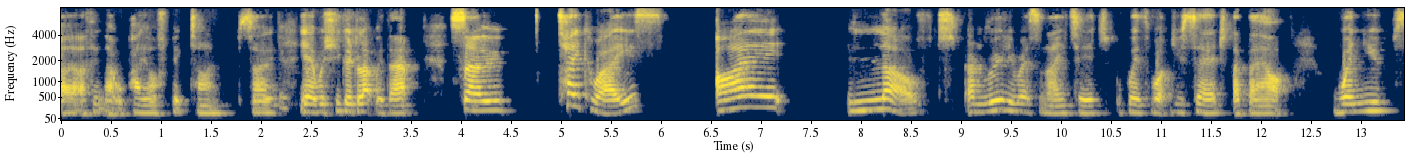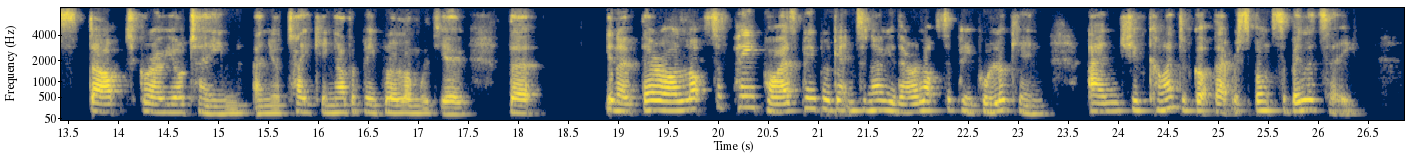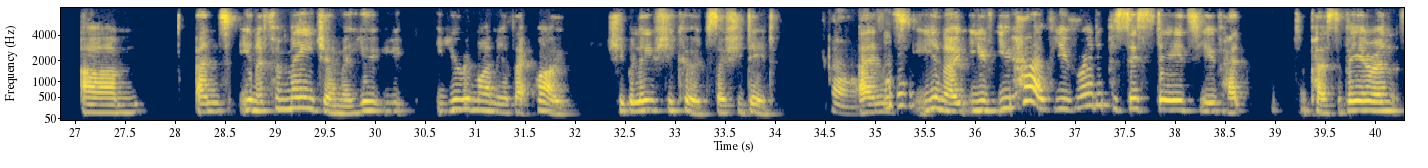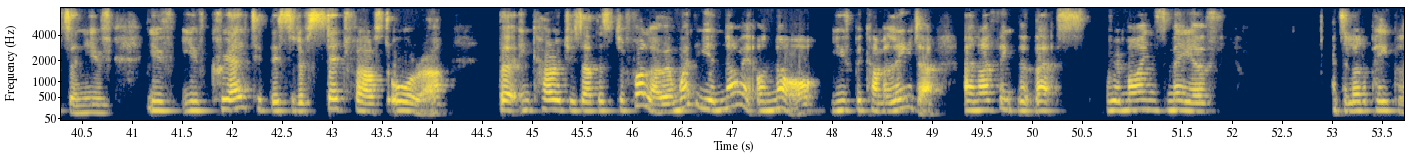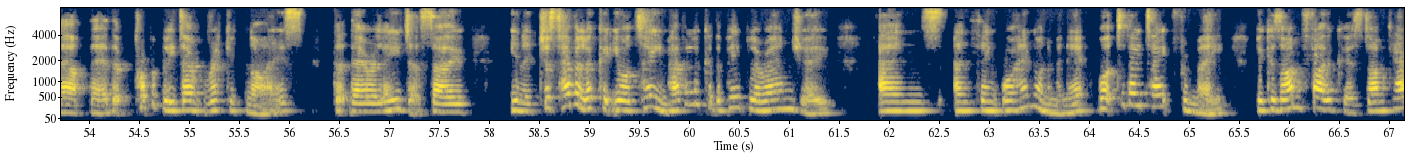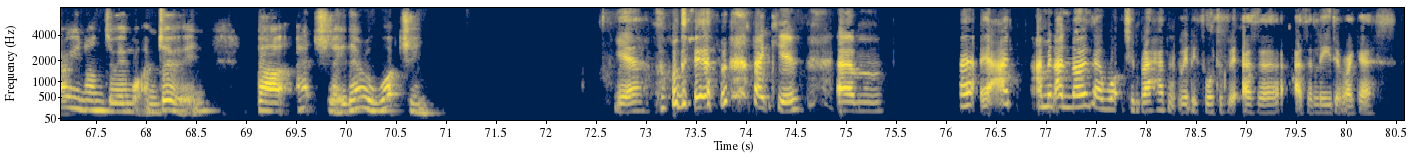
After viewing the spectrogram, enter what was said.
uh, I think that will pay off big time. So yeah, wish you good luck with that. So takeaways, I loved and really resonated with what you said about when you start to grow your team and you're taking other people along with you, that, you know, there are lots of people, as people are getting to know you, there are lots of people looking, and you've kind of got that responsibility. Um, and, you know, for me, Jemma, you, you, you remind me of that quote. She believed she could, so she did. Oh. And you know, you've you have you've really persisted. You've had perseverance, and you've you've you've created this sort of steadfast aura that encourages others to follow. And whether you know it or not, you've become a leader. And I think that that's reminds me of it's a lot of people out there that probably don't recognise that they're a leader. So you know, just have a look at your team, have a look at the people around you, and and think, well, hang on a minute, what do they take from me? Because I'm focused, I'm carrying on doing what I'm doing, but actually they're all watching. Yeah, thank you. Um, I, I, I mean, I know they're watching, but I hadn't really thought of it as a as a leader. I guess.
